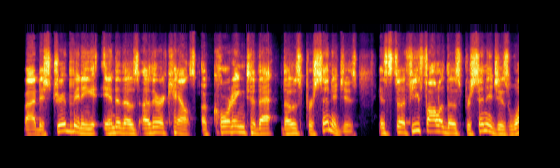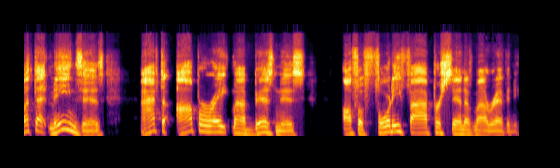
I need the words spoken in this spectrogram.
by distributing it into those other accounts according to that those percentages. And so if you follow those percentages, what that means is I have to operate my business off of 45% of my revenue,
